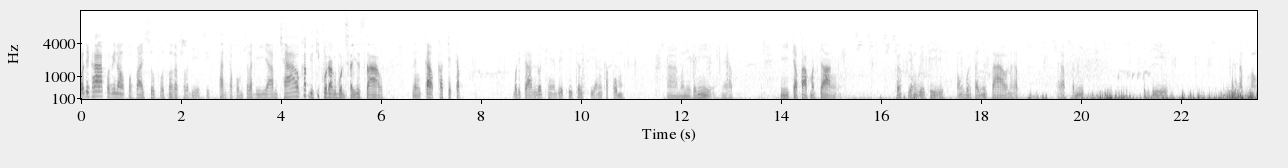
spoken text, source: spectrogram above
วัสดีครับพ่อพี่น้องปองปายสุโพสครับสวัสดีเอฟซีทุกท่านครับผมสวัสดียามเช้าครับอยู่ที่โกรังบนสายซาวหนึ่งเก้าเก้าเจ็ดครับ บริการรถแห่เวทีเครื่องเสียงครับผม อ่าวันนี้ก็มีนะครับ มีเจ้าภาพมาจ้าง เครื่องเสียงเวทีของบนสายซาวนะครับนะครับ ก็มีเวทีนะครับมอง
